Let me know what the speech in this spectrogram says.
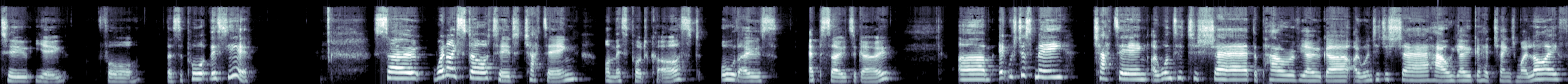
to you for the support this year. So, when I started chatting on this podcast, all those episodes ago. Um, it was just me chatting. I wanted to share the power of yoga. I wanted to share how yoga had changed my life.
